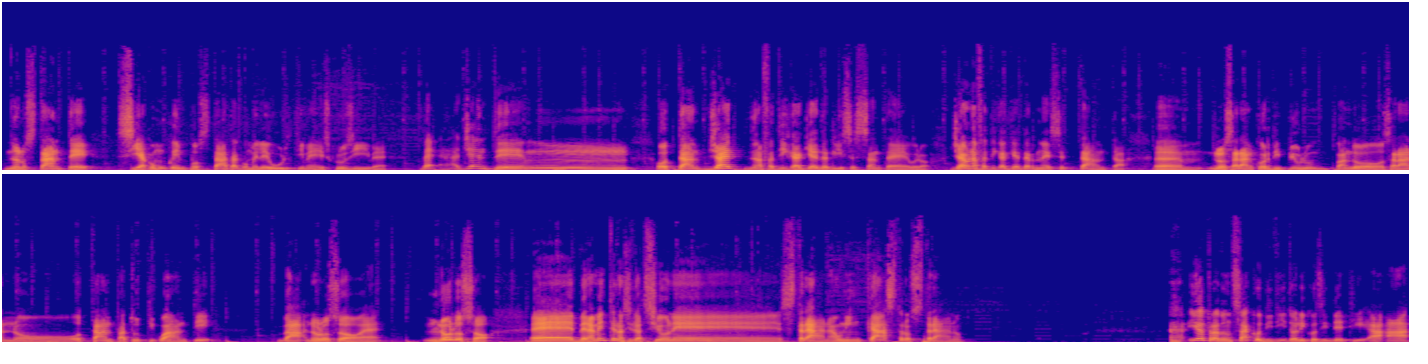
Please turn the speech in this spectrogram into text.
nonostante sia comunque impostata come le ultime esclusive, Beh, la gente. Mm, 80, già è una fatica chiedergli 60 euro. Già è una fatica chiederne 70. Um, lo sarà ancora di più quando saranno 80 tutti quanti. Va, non lo so, eh. Non lo so. È veramente una situazione strana, un incastro strano. Io ho trovato un sacco di titoli cosiddetti AA,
